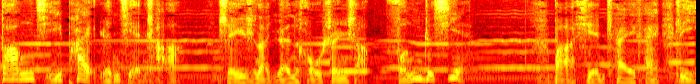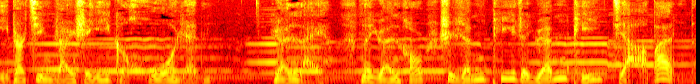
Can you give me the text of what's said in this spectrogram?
当即派人检查，谁知那猿猴身上缝着线，把线拆开，里边竟然是一个活人。原来呀，那猿猴是人披着猿皮假扮的。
